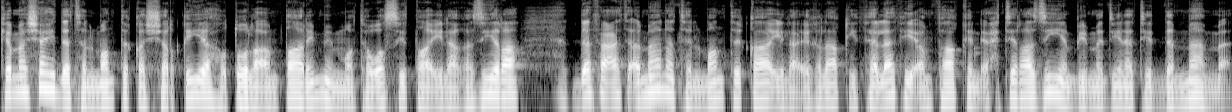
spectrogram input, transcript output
كما شهدت المنطقة الشرقية هطول أمطار من متوسطة إلى غزيرة دفعت أمانة المنطقة إلى إغلاق ثلاث أنفاق احترازيا بمدينة الدمام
